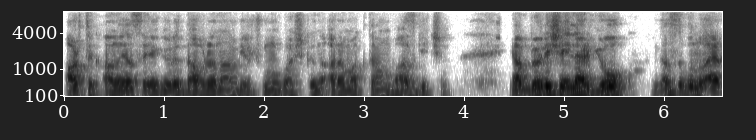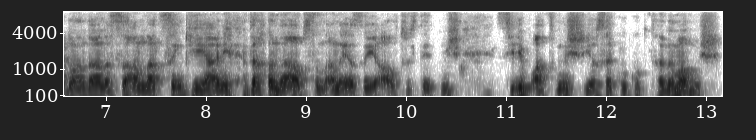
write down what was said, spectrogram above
Artık anayasaya göre davranan bir cumhurbaşkanı aramaktan vazgeçin. Ya böyle şeyler yok. Nasıl bunu Erdoğan daha nasıl anlatsın ki? Yani daha ne yapsın? Anayasayı alt üst etmiş, silip atmış, yasak hukuk tanımamış.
